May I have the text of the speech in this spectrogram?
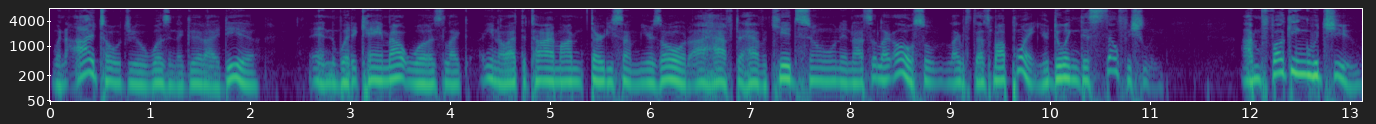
when I told you it wasn't a good idea. And what it came out was like, you know, at the time I'm 30 something years old, I have to have a kid soon. And I said, like, oh, so like, that's my point. You're doing this selfishly. I'm fucking with you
